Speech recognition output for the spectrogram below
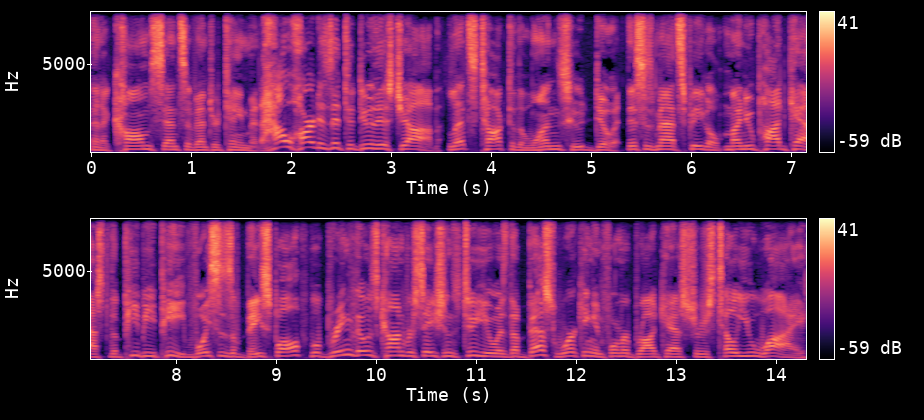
and a calm sense of entertainment. How hard is it to do this job? Let's talk to the ones who do it. This is Matt Spiegel. My new podcast, The PBP Voices of Baseball, will bring those conversations to you as the best working and former broadcasters tell you why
